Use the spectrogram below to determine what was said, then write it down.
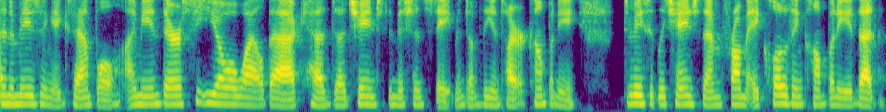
an amazing example. I mean, their CEO a while back had uh, changed the mission statement of the entire company to basically change them from a clothing company that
